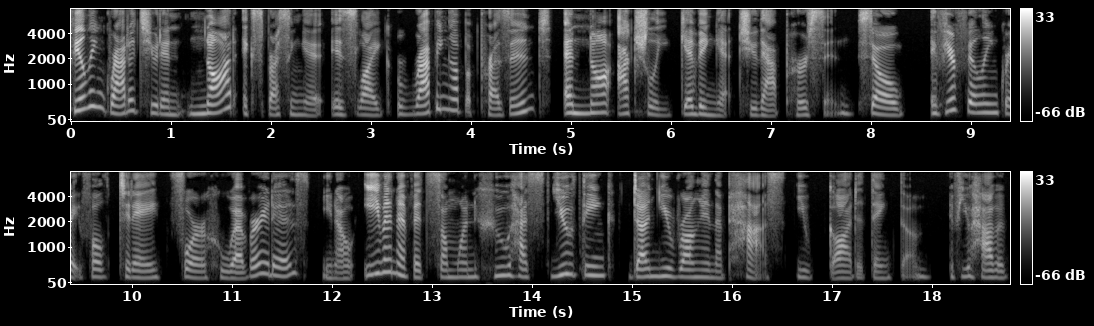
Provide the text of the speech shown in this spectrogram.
Feeling gratitude and not expressing it is like wrapping up a present and not actually giving it to that person. So, if you're feeling grateful today for whoever it is, you know, even if it's someone who has you think done you wrong in the past, you got to thank them. If you have a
